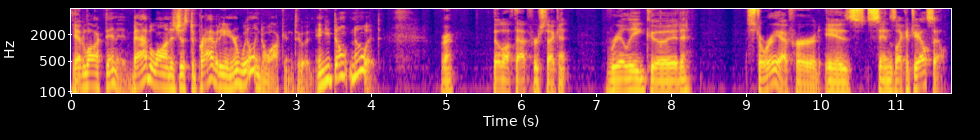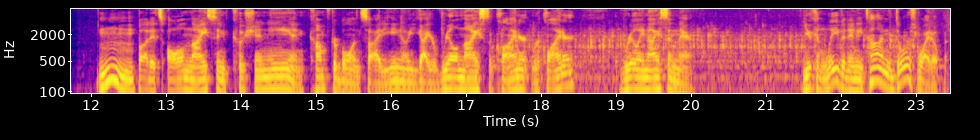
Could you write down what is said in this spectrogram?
You're locked in it. Babylon is just depravity and you're willing to walk into it and you don't know it. Right. Build off that for a second. Really good story I've heard is Sin's like a jail cell. Mm. But it's all nice and cushiony and comfortable inside. You know, you got your real nice recliner, recliner, really nice in there. You can leave at any time. The door's wide open.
